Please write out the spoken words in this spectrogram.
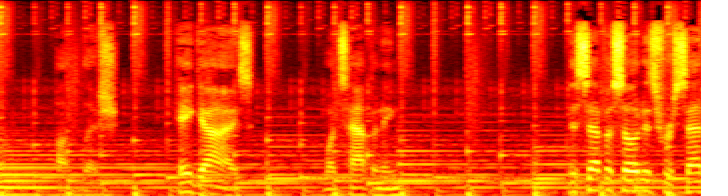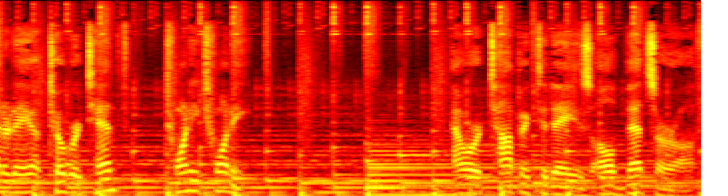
Utlish. Hey guys, what's happening? This episode is for Saturday, October 10th, 2020. Our topic today is All Bets Are Off.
